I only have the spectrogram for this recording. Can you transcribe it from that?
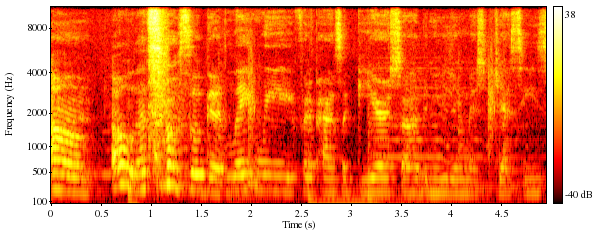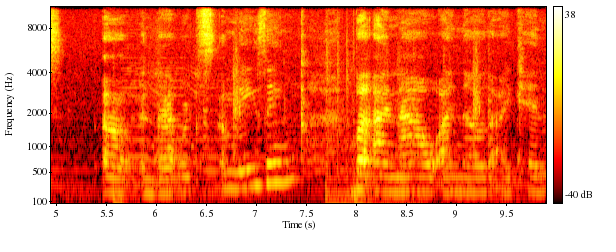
Um, oh, that smells so good. Lately, for the past like year or so, I've been using Miss Jessie's um, and that works amazing. But I now I know that I can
